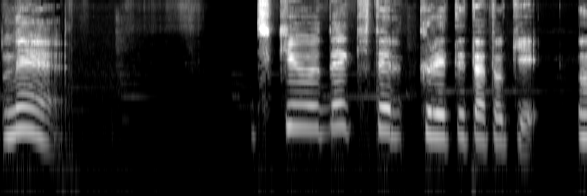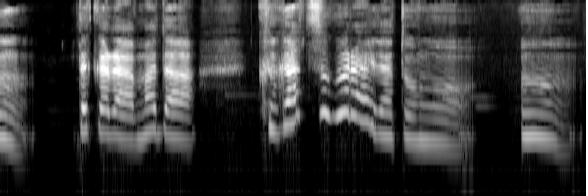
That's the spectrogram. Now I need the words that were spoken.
ー、ねえ、地球で来てくれてた時。うん。だからまだ9月ぐらいだと思う。うん。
